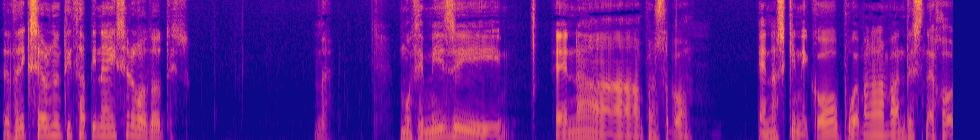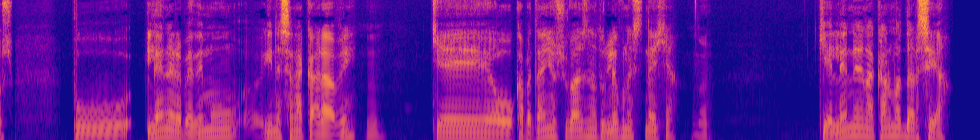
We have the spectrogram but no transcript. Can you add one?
δεν ξέρουν τι θα πει να είσαι εργοδότης. Ναι. Μου θυμίζει ένα, πώς να το πω, ένα σκηνικό που επαναλαμβάνεται συνεχώς που λένε ρε παιδί μου είναι σε ένα καράβι Μμ. και ο καπετάνιος σου βάζει να δουλεύουν συνέχεια Ναι. και λένε να κάνουμε ανταρσία.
